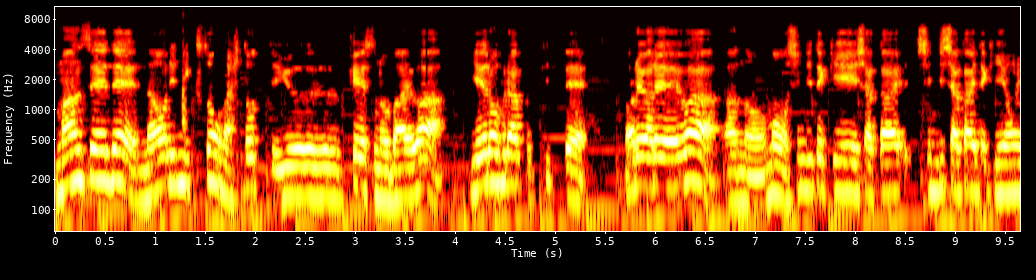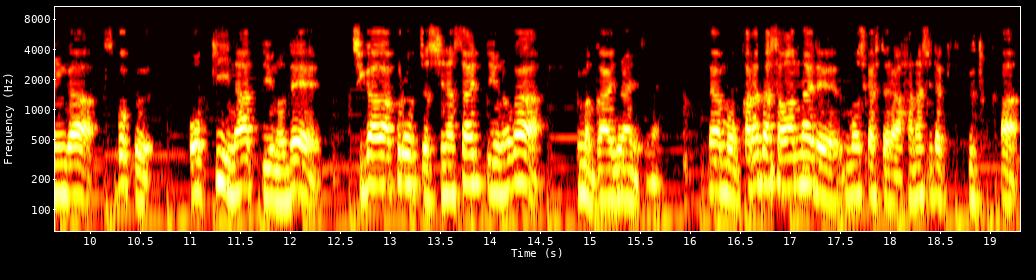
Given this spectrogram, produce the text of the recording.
慢性で治りにくそうな人っていうケースの場合は、イエローフラッグって言って、我々はあのもう心理的社会、心理社会的要因がすごく大きいなっていうので、違うアプローチをしなさいっていうのが今ガイドラインですね。だからもう体触んないでもしかしたら話だけ聞くとか、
